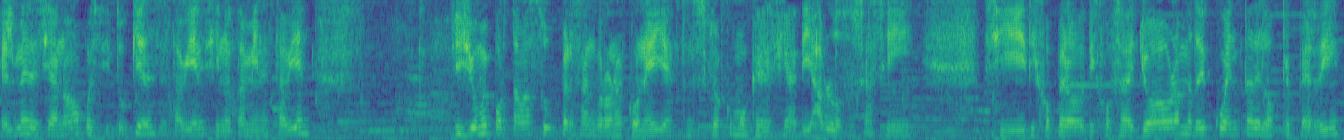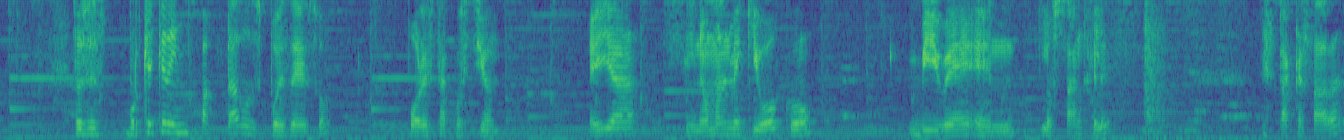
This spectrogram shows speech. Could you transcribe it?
Él me decía, no, pues si tú quieres está bien y si no también está bien. Y yo me portaba súper sangrona con ella, entonces yo como que decía, diablos, o sea, sí. Sí, dijo, pero dijo, o sea, yo ahora me doy cuenta de lo que perdí. Entonces, ¿por qué quedé impactado después de eso? Por esta cuestión. Ella, si no mal me equivoco, vive en Los Ángeles. Está casada.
